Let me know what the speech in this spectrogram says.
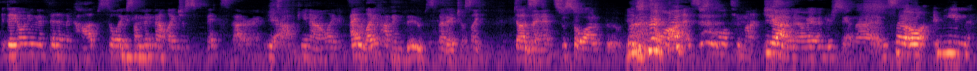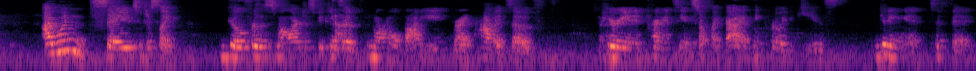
they don't even fit in the cups. So like mm-hmm. something that like just fits better and yeah. stuff. You know, like I like having boobs, but it just like doesn't. It's just a lot of boobs. It's just a lot. It's just a little too much. Yeah, no, I understand that. And so I mean, I wouldn't say to just like go for the smaller just because yeah. of normal body right. habits of period, pregnancy, and stuff like that. I think really the key is getting it to fit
